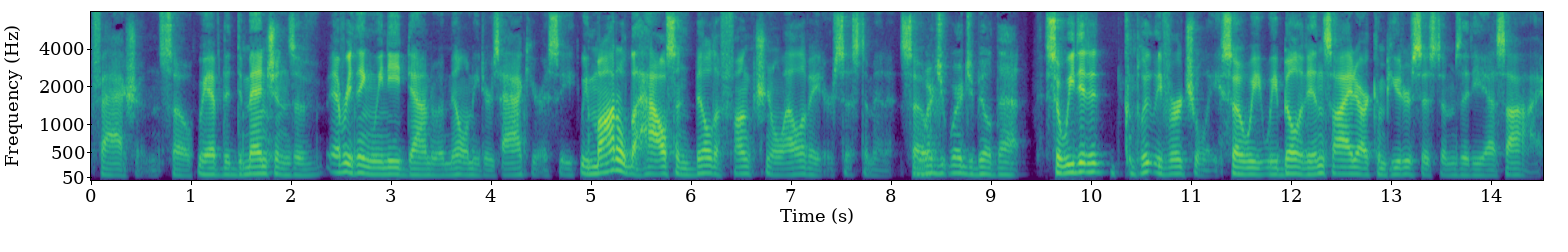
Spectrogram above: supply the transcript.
fashion. So we have the dimensions of everything we need down to a millimeter's accuracy. We modeled the house and built a functional elevator system in it. So where'd you, where'd you build that? So we did it completely virtually. So we, we built it inside our computer systems at ESI.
